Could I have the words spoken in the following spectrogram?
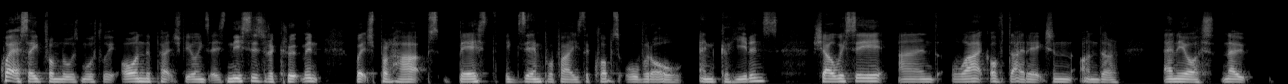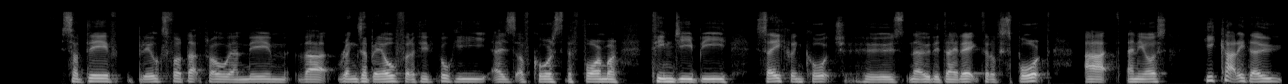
quite aside from those mostly on the pitch feelings, it's Nice's recruitment which perhaps best exemplifies the club's overall incoherence, shall we say, and lack of direction under Ineos. Now, Sir Dave Brailsford, that's probably a name that rings a bell for a few people. He is, of course, the former Team GB cycling coach, who's now the director of sport at Ineos he carried out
